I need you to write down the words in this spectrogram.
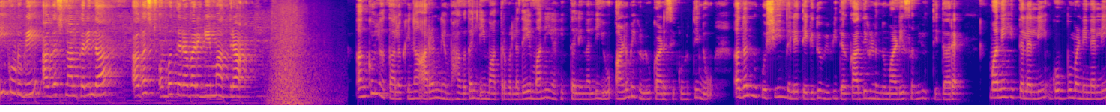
ಈ ಕೊಡುಗೆ ಆಗಸ್ಟ್ ನಾಲ್ಕರಿಂದ ಆಗಸ್ಟ್ ಒಂಬತ್ತರವರೆಗೆ ಮಾತ್ರ. ಅಂಕೋಲಾ ತಾಲೂಕಿನ ಅರಣ್ಯ ಭಾಗದಲ್ಲಿ ಮಾತ್ರವಲ್ಲದೆ ಮನೆಯ ಹಿತ್ತಲಿನಲ್ಲಿಯೂ ಅಣಬೆಗಳು ಕಾಣಿಸಿಕೊಳ್ಳುತ್ತಿದ್ದು, ಅದನ್ನು ಖುಷಿಯಿಂದಲೇ ತೆಗೆದು ವಿವಿಧ ಖಾದ್ಯಗಳನ್ನು ಮಾಡಿ ಸವಿಯುತ್ತಿದ್ದಾರೆ. ಮನೆ ಹಿತ್ತಲಲ್ಲಿ, ಗೊಬ್ಬು ಮಣ್ಣಿನಲ್ಲಿ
